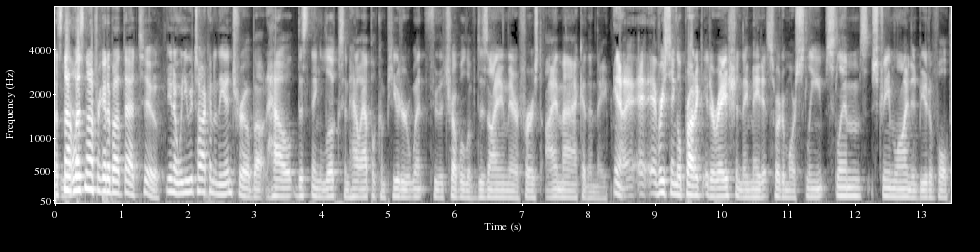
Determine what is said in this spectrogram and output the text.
let's not yep. let's not forget about that too. You know, when you were talking in the intro about how this thing looks and how Apple Computer went through the trouble of designing their first iMac, and then they, you know, every single product iteration they made it sort of more slim, slim, streamlined, and beautiful.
